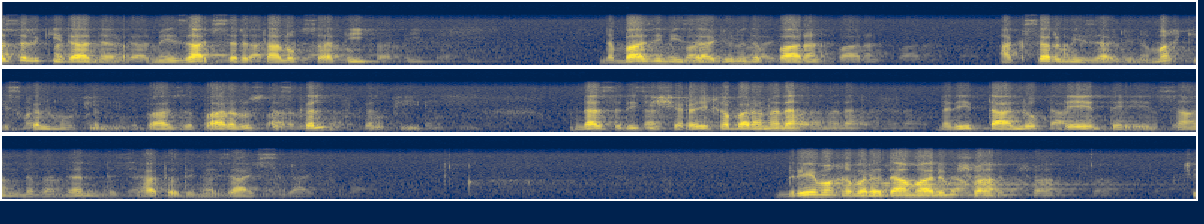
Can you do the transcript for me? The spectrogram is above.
اصل کې دا د مزاج سره تعلق ساتي د بعضی مزاجونو د پاره اکثر مزاجونه مخکې سکل مفید دي د بعض د پاره رسته سکل مفید دي دا سړي چې شرعي خبره نه ده د دې تعلق دی د انسان د بدن د صحت او د مزاج سره درېمه خبره دا معلوم شو چې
